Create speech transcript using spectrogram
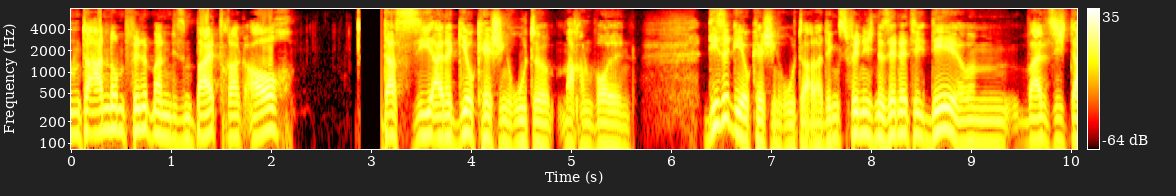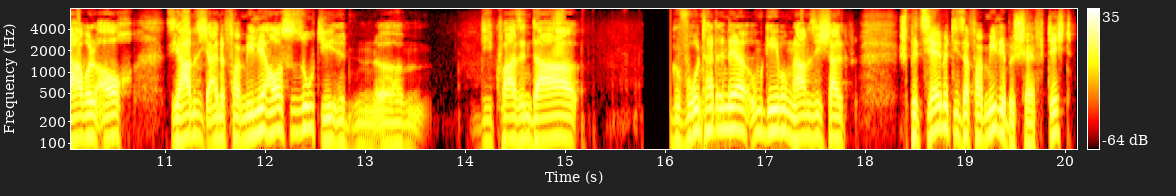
unter anderem findet man in diesem Beitrag auch, dass sie eine Geocaching-Route machen wollen. Diese Geocaching-Route allerdings finde ich eine sehr nette Idee, ähm, weil sich da wohl auch, sie haben sich eine Familie ausgesucht, die, in, ähm, die quasi da gewohnt hat in der Umgebung, haben sich halt speziell mit dieser Familie beschäftigt.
